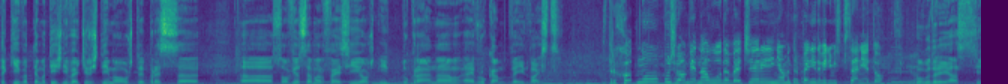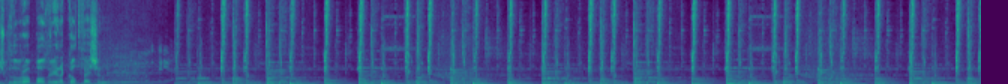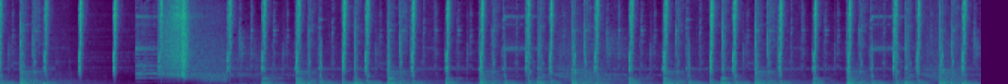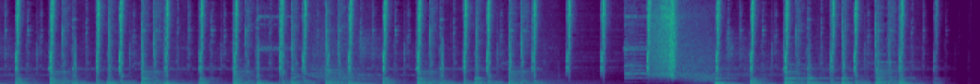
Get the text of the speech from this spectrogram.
такива тематични вечери ще има още през София Съмърфест и, до края на Еврокамп 2020. Страхотно. Пожелавам ви една луда вечер и няма търпение да видим изписанието. Благодаря и аз. Всичко добро. Поздрави на Cold Fashion.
